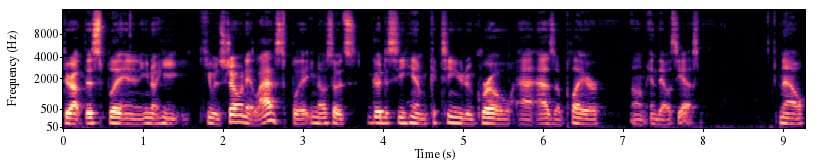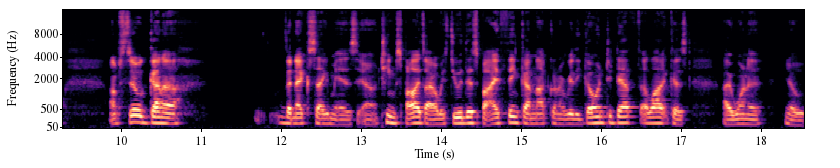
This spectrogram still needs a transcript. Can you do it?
throughout this split, and you know he he was showing it last split. You know, so it's good to see him continue to grow a, as a player um, in the LCS. Now, I'm still gonna the next segment is you know, team spotlights. I always do this, but I think I'm not going to really go into depth a lot because I want to, you know,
